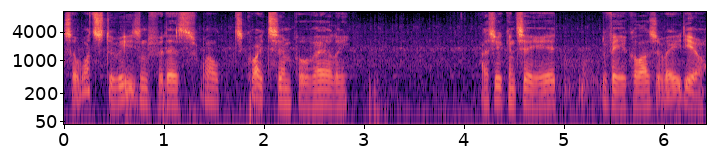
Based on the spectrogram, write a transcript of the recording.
So what's the reason for this? Well, it's quite simple really. As you can see here, the vehicle has a radio.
